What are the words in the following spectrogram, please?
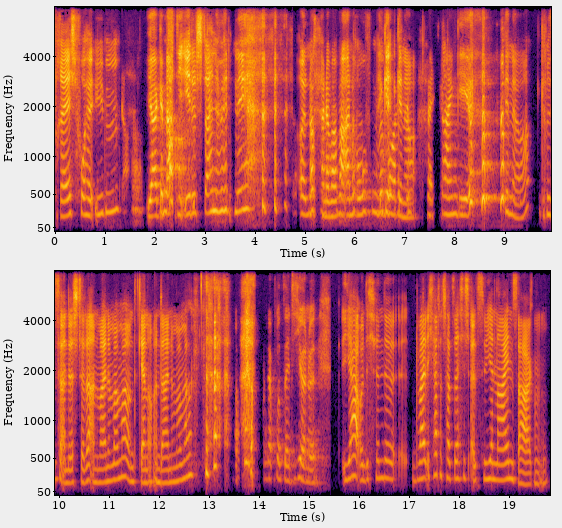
Brech vorher üben. Ja, genau. Die Edelsteine mitnehmen. und noch meine Mama anrufen, bevor genau. ich reingehe. genau. Grüße an der Stelle an meine Mama und gern auch an deine Mama. Hundertprozentig hören wird. Ja, und ich finde, weil ich hatte tatsächlich, als wir Nein sagen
